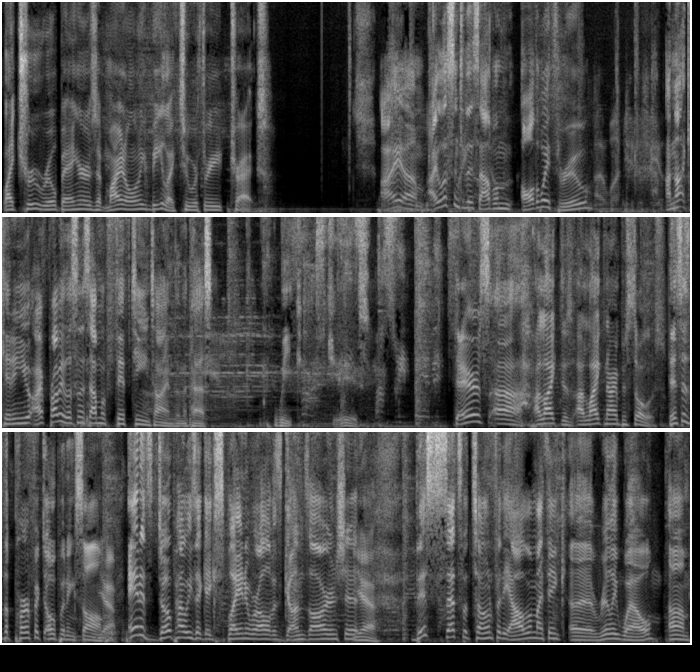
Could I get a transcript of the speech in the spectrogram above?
Like true, real bangers, it might only be like two or three tracks. I um I listened to this album all the way through. I'm not kidding you. I've probably listened to this album 15 times in the past week. Jeez. There's uh I like this. I like Nine Pistolas. this is the perfect opening song. Yeah. And it's dope how he's like explaining where all of his guns are and shit. Yeah. This sets the tone for the album, I think, uh, really well. Um,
